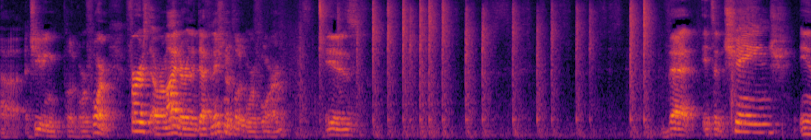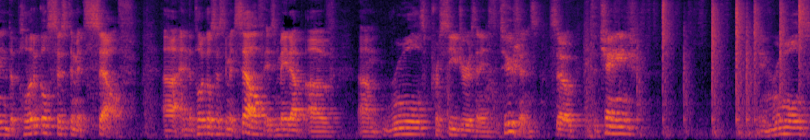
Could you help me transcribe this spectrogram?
uh, achieving political reform. First, a reminder, the definition of political reform is that it's a change in the political system itself, uh, and the political system itself is made up of um, rules, procedures, and institutions. So it's a change in rules,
